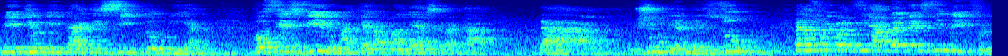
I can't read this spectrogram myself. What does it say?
Mediunidade e Sintonia. Vocês viram aquela palestra da, da Júlia Nezu? Ela foi baseada nesse livro.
